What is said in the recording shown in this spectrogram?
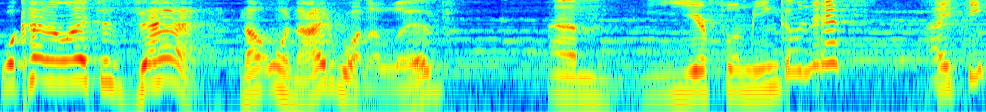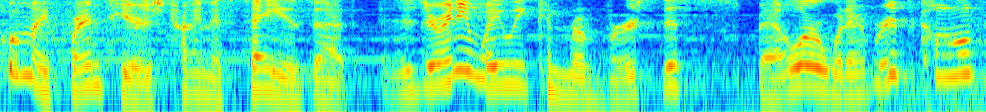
What kind of life is that? Not one I'd want to live. Um, your flamingo-ness? I think what my friend here is trying to say is that, is there any way we can reverse this spell or whatever it's called?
